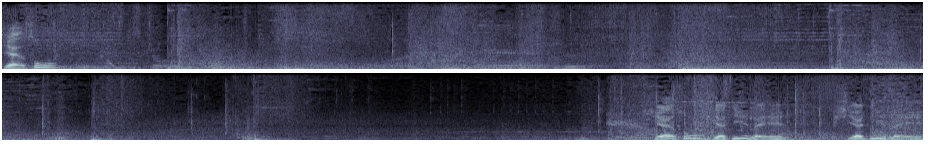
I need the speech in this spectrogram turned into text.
减速，减速撇地雷，撇地雷，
